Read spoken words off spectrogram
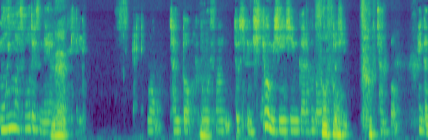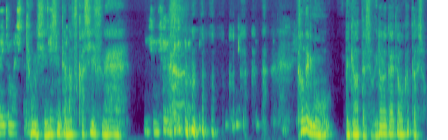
もう今そうですね。ねもう、ちゃんと不動産女子、うん興味津々から不動そうそう産女子、。そうちゃんと変化できましたね。興味津々って懐かしいですね。かなりもう勉強になったでしょ。いろいろ大体分かったでしょ。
